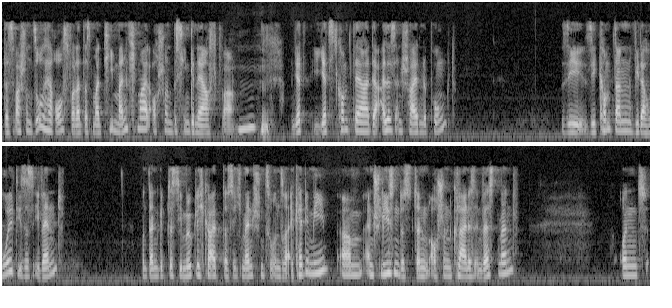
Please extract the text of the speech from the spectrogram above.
das war schon so herausfordernd, dass mein Team manchmal auch schon ein bisschen genervt war. Mhm. Und jetzt, jetzt kommt der, der alles entscheidende Punkt. Sie, sie kommt dann, wiederholt dieses Event und dann gibt es die Möglichkeit, dass sich Menschen zu unserer Academy ähm, entschließen. Das ist dann auch schon ein kleines Investment. Und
